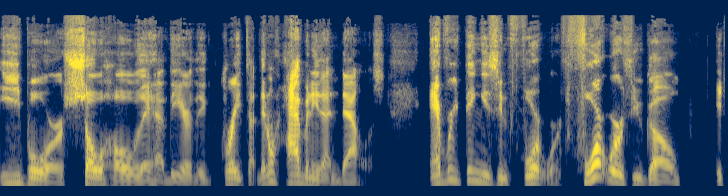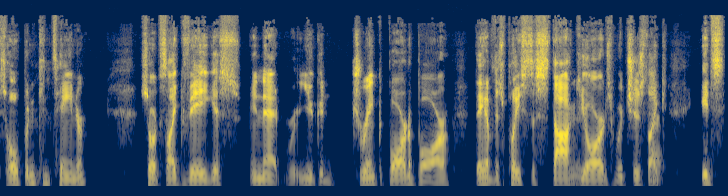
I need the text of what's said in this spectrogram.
Ybor, Soho, they have the air, the great time. They don't have any of that in Dallas. Everything is in Fort Worth. Fort Worth, you go, it's open container. So it's like Vegas in that you could drink bar to bar. They have this place, the Stockyards, mm. which is like it's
